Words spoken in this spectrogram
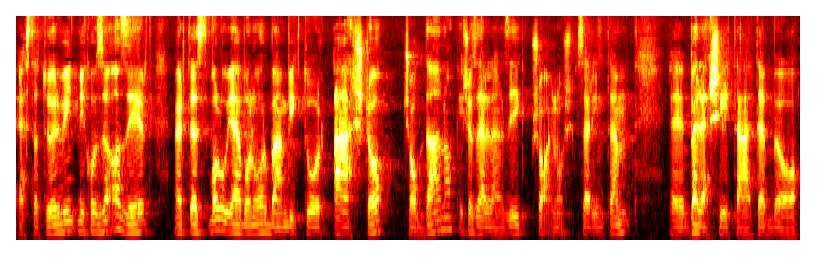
ezt a törvényt, méghozzá azért, mert ez valójában Orbán Viktor ásta csapdának, és az ellenzék sajnos szerintem belesétált ebbe a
